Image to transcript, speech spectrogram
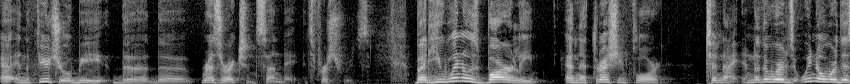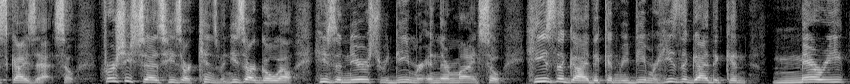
uh, in the future will be the, the resurrection Sunday. It's first fruits. But he winnows barley and the threshing floor tonight. In other words, we know where this guy's at. So, first he says he's our kinsman, he's our Goel, he's the nearest redeemer in their mind. So, he's the guy that can redeem her, he's the guy that can marry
